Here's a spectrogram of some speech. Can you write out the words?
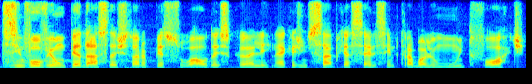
desenvolver um pedaço da história pessoal da Scully, né? Que a gente sabe que a série sempre trabalhou muito forte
